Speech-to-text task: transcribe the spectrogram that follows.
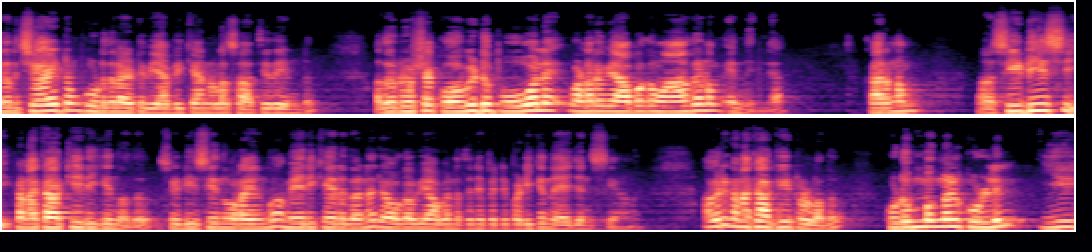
തീർച്ചയായിട്ടും കൂടുതലായിട്ട് വ്യാപിക്കാനുള്ള സാധ്യതയുണ്ട്. അതൊരു പക്ഷേ കോവിഡ് പോലെ വളരെ വ്യാപകമാകണം എന്നില്ല. കാരണം സി ഡി സി കണക്കാക്കിയിരിക്കുന്നത് സി ഡി സി എന്ന് പറയുമ്പോൾ അമേരിക്കയിൽ തന്നെ രോഗവ്യാപനത്തിനെ പറ്റി പഠിക്കുന്ന ഏജൻസിയാണ്. അവർ കണക്കാക്കിയിട്ടുള്ളത് കുടുംബങ്ങൾക്കുള്ളിൽ ഈ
